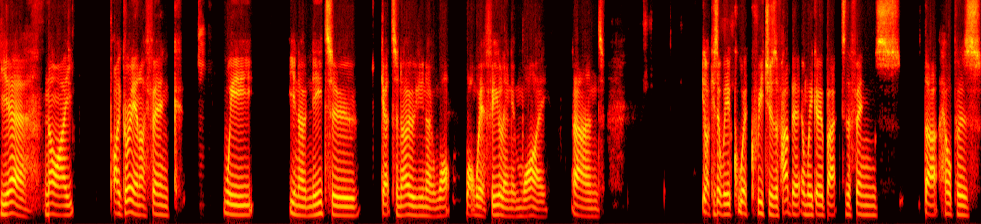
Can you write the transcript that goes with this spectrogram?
Yeah, no, I I agree, and I think we, you know, need to get to know, you know, what what we're feeling and why, and like you said, we we're creatures of habit, and we go back to the things that help us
